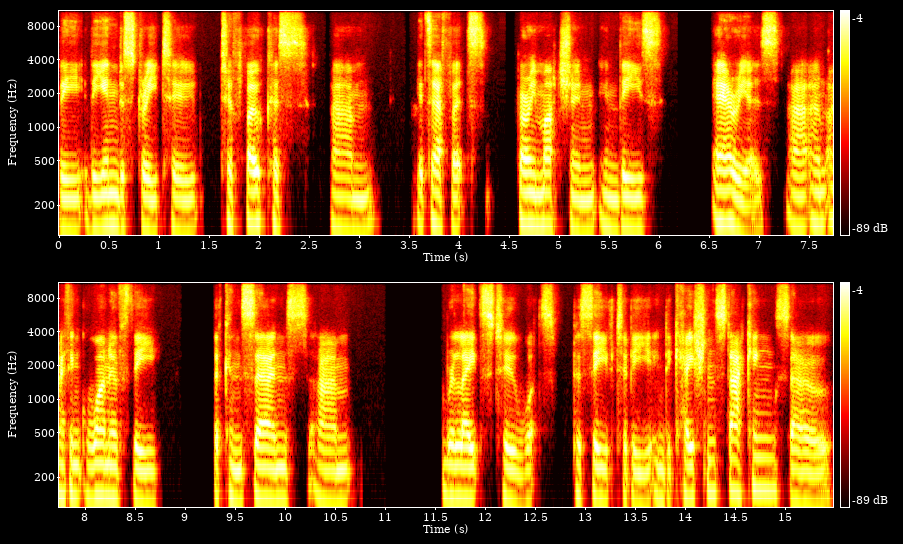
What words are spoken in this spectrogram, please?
the the industry to to focus um, its efforts very much in in these areas. Uh, and I think one of the the concerns um, relates to what's perceived to be indication stacking. So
